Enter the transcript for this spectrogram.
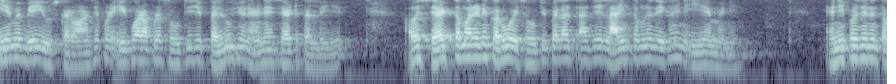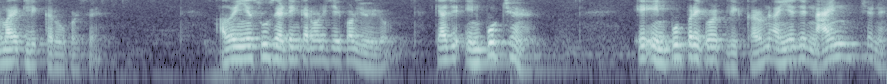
ઈએમએ બે યુઝ કરવાના છે, પણ એકવાર આપણે સૌથી જે પહેલું છે ને, એને સેટ કરી લઈએ. હવે સેટ તમારે એને કરવું હોય, સૌથી પહેલાં આ જે લાઇન તમને દેખાય ને ઈએમએની એની પર છે ને તમારે ક્લિક કરવું પડશે. હવે અહીંયા શું સેટિંગ કરવાની છે, એકવાર જોઈ લો. કે આ જે ઇનપુટ છે ને એ ઇનપુટ પર એકવાર ક્લિક કરો ને અહીંયા જે નાઇન છે ને,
